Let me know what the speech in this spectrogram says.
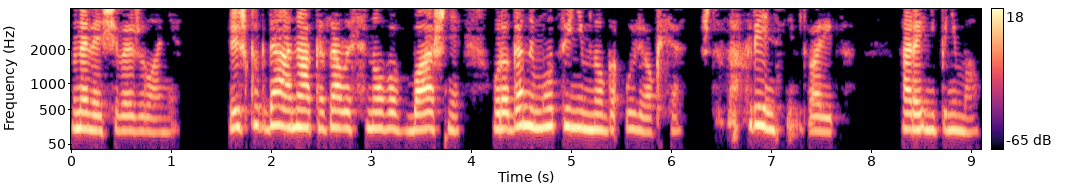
в навязчивое желание. Лишь когда она оказалась снова в башне, ураган эмоций немного улегся. Что за хрень с ним творится? А Рэй не понимал.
